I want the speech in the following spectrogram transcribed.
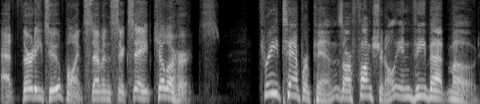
at 32.768 kHz. Three tamper pins are functional in VBAT mode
